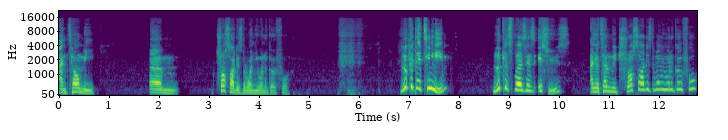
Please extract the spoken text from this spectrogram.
and tell me um Trossard is the one you want to go for? Look at their team. Look at Spurs' issues, and you're telling me Trossard is the one we want to go for?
